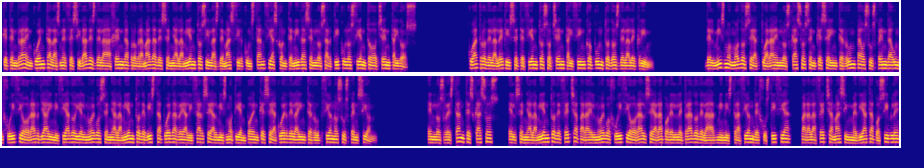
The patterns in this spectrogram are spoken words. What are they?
que tendrá en cuenta las necesidades de la agenda programada de señalamientos y las demás circunstancias contenidas en los artículos 182. 4 de la Ley 785.2 de la LECRIM. Del mismo modo se actuará en los casos en que se interrumpa o suspenda un juicio oral ya iniciado y el nuevo señalamiento de vista pueda realizarse al mismo tiempo en que se acuerde la interrupción o suspensión. En los restantes casos, el señalamiento de fecha para el nuevo juicio oral se hará por el letrado de la Administración de Justicia, para la fecha más inmediata posible,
